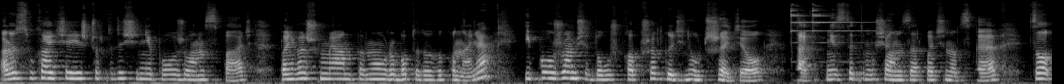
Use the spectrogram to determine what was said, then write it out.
ale słuchajcie, jeszcze wtedy się nie położyłam spać, ponieważ miałam pewną robotę do wykonania i położyłam się do łóżka przed godziną trzecią. Tak, niestety musiałam zerwać nockę, co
